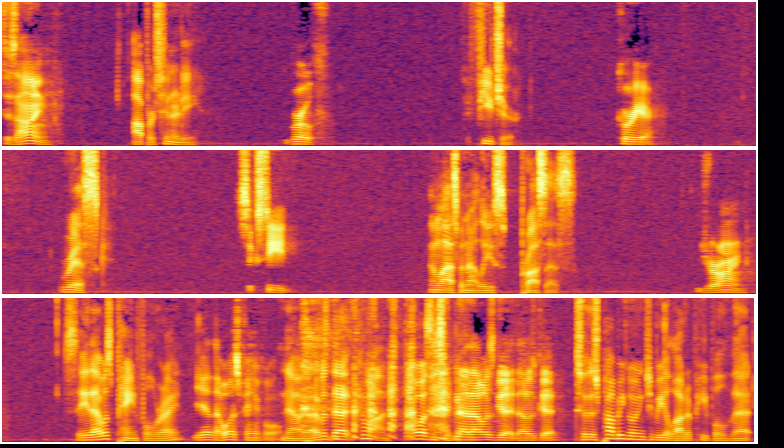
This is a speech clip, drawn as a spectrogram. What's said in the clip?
Design. opportunity, Growth. future, Career. risk, Succeed. and last but not least, process. Drawing. See, that was painful, right? Yeah, that was painful. No, that was that. Come on, that wasn't too bad. No, that was good. That was good. So there's probably going to be a lot of people that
